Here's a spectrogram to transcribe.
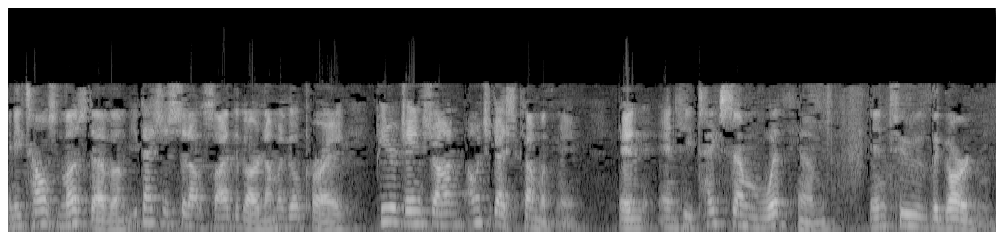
and he tells most of them, You guys just sit outside the garden. I'm going to go pray. Peter, James, John, I want you guys to come with me. And, and he takes them with him into the garden.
